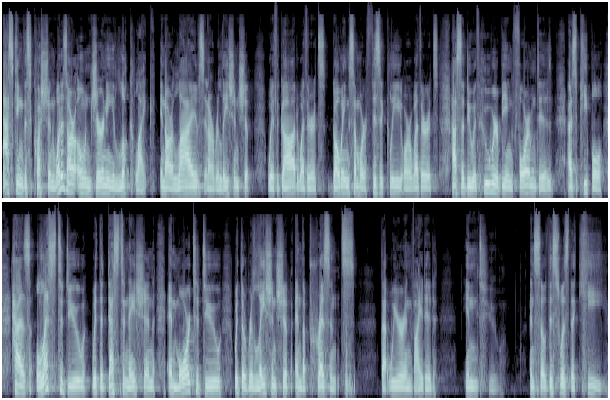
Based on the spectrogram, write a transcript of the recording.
asking this question what does our own journey look like in our lives, in our relationship with God, whether it's going somewhere physically or whether it has to do with who we're being formed in as people, has less to do with the destination and more to do with the relationship and the presence that we are invited into. And so this was the key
